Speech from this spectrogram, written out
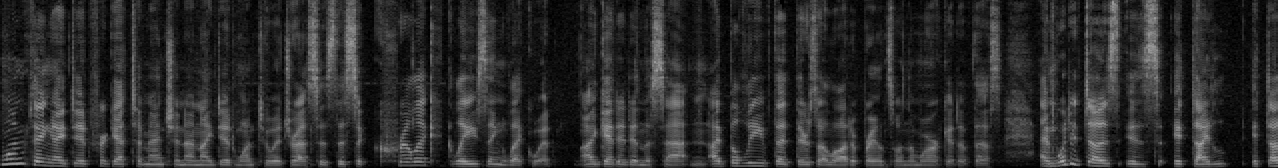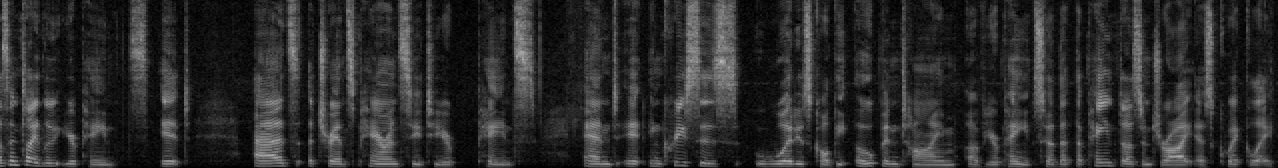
One thing I did forget to mention and I did want to address is this acrylic glazing liquid. I get it in the satin. I believe that there's a lot of brands on the market of this. And what it does is it dil it doesn't dilute your paints. It adds a transparency to your paints and it increases what is called the open time of your paint so that the paint doesn't dry as quickly.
